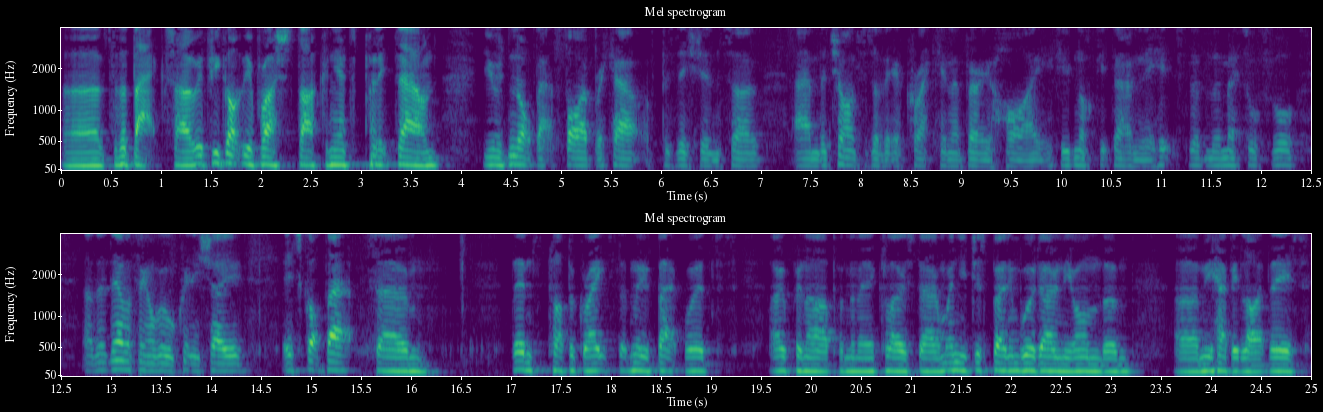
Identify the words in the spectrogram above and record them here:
uh, to the back. So if you got your brush stuck and you had to pull it down you would knock that fire brick out of position. So and the chances of it cracking are very high. If you knock it down and it hits the, the metal floor uh, the, the, other thing I will quickly show you it's got that um, them type of grates that move backwards open up and then they close down. When you're just burning wood only on them um, you have it like this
